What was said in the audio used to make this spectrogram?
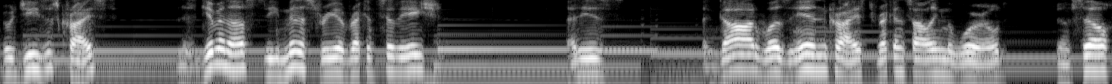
through Jesus Christ, and has given us the ministry of reconciliation. That is, that God was in Christ reconciling the world to himself,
